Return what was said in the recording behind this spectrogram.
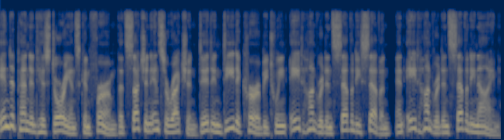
Independent historians confirm that such an insurrection did indeed occur between 877 and 879.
